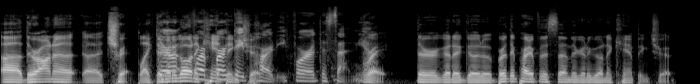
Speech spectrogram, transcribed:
uh they're on a, uh trip like they're, They're gonna go on for a camping birthday trip party for the son. Yeah. right they're gonna go to a birthday party for the son they're gonna go on a camping trip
